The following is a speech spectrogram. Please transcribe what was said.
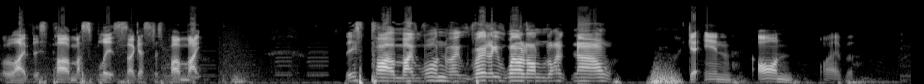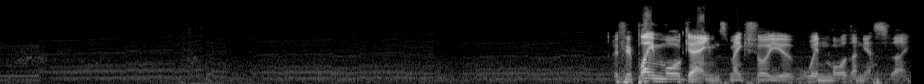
Well, like, this part of my splits, I guess this part might this part of my run went really well on right now. get in, on, whatever. If you're playing more games, make sure you win more than yesterday.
